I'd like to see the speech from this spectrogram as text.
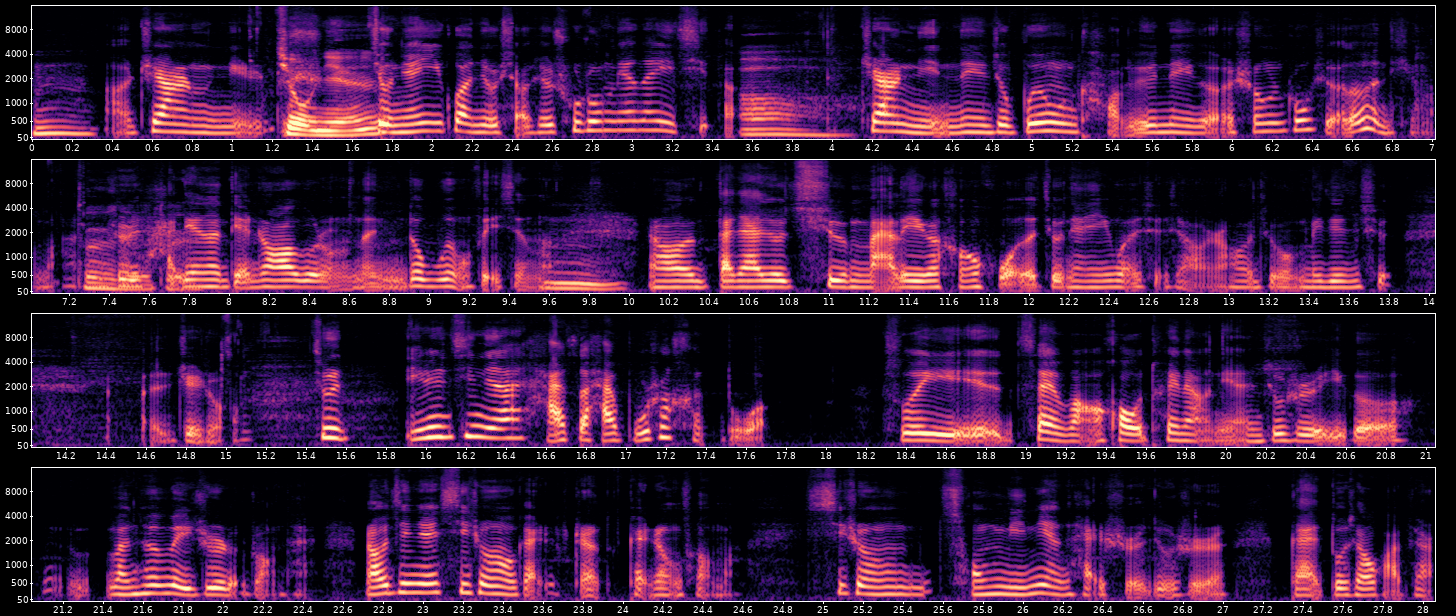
嗯啊，这样你九年九年一贯就是小学初中连在一起的啊，这样你那就不用考虑那个升中学的问题了嘛，就是海淀的点招各种的你都不用费心了。嗯，然后大家就去买了一个很火的九年一贯学校，然后就没进去。呃，这种就因为今年孩子还不是很多，所以再往后推两年就是一个完全未知的状态。然后今年西城又改改改政策嘛，西城从明年开始就是改多校划片，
